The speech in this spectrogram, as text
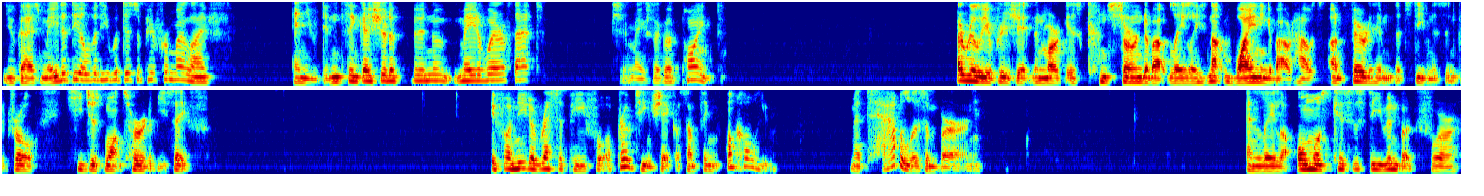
You guys made a deal that he would disappear from my life, and you didn't think I should have been made aware of that? She makes a good point. I really appreciate that Mark is concerned about Layla. He's not whining about how it's unfair to him that Steven is in control. He just wants her to be safe. If I need a recipe for a protein shake or something, I'll call you. Metabolism burn. And Layla almost kisses Steven, but for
